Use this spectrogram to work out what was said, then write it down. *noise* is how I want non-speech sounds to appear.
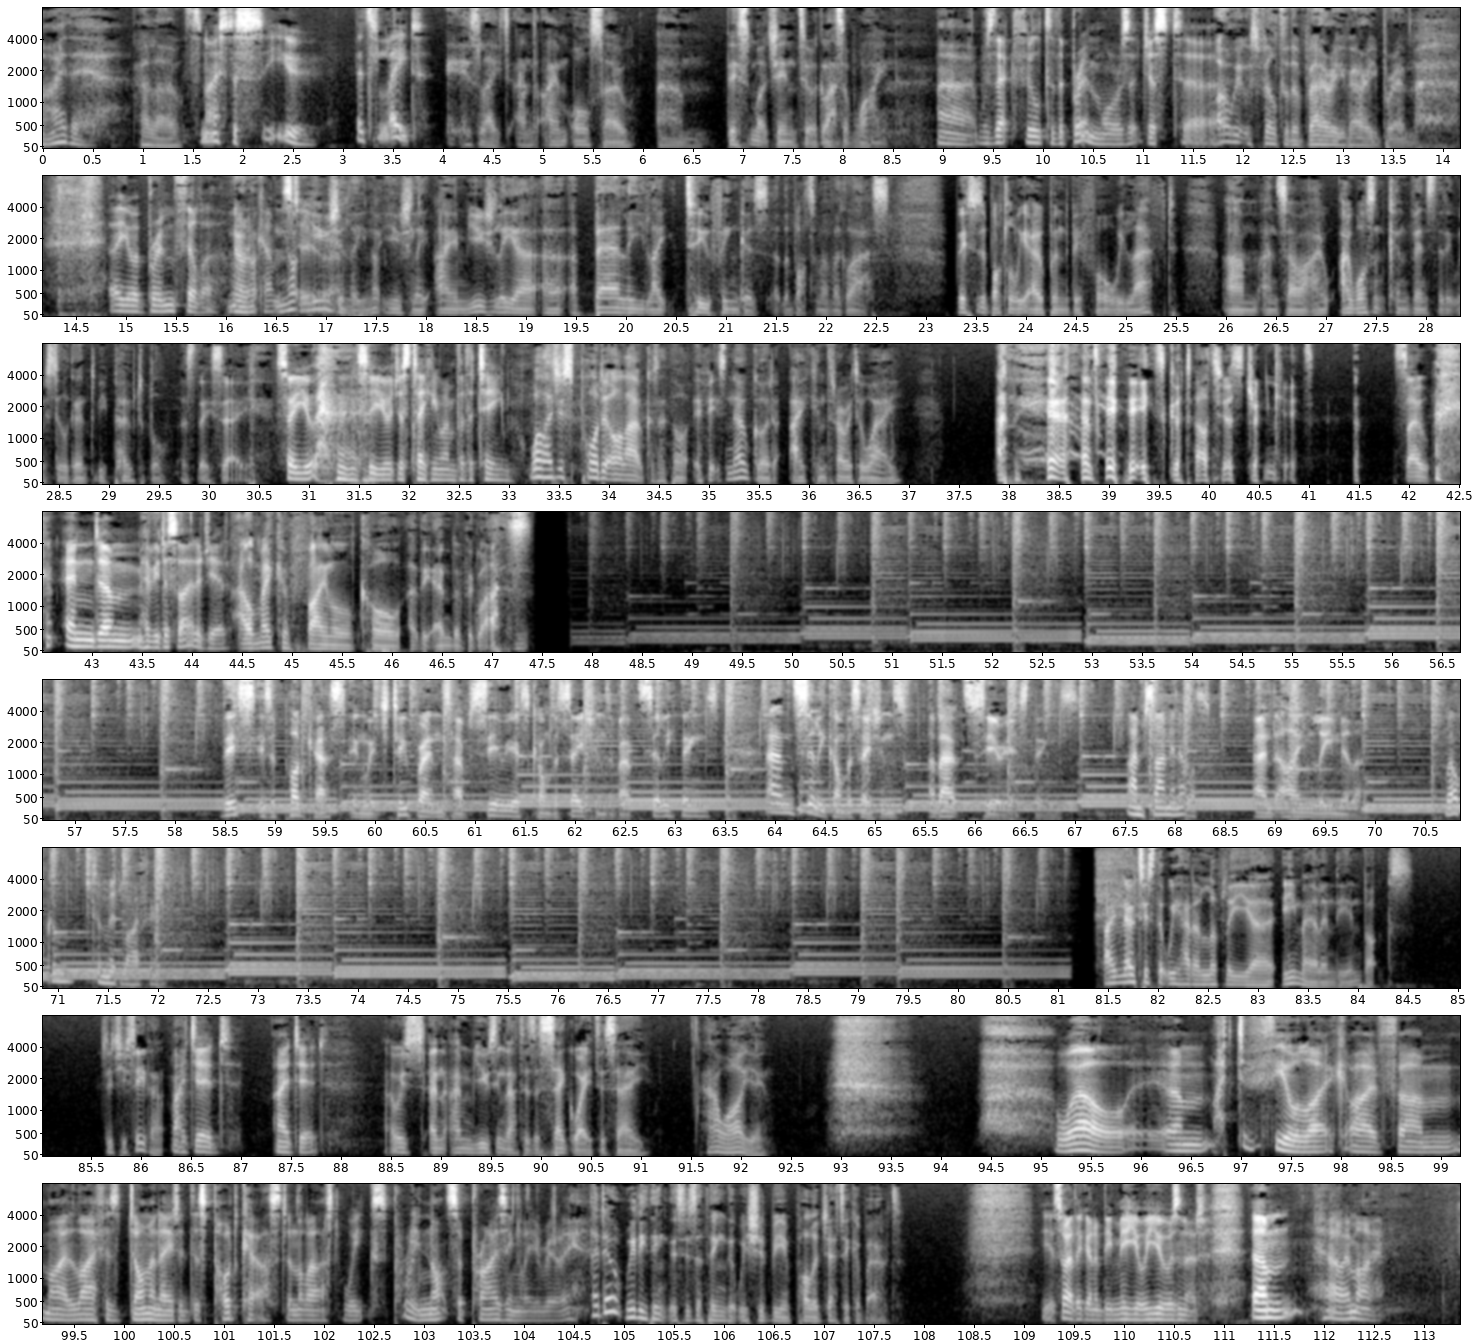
Hi there. Hello. It's nice to see you. It's late. It is late, and I'm also um, this much into a glass of wine. Uh, was that filled to the brim, or is it just? Uh, Oh, it was filled to the very, very brim. Are you a brim filler when it not, comes not to? uh, usually. Not usually. I am usually a, a, a barely like two fingers at the bottom of a glass. This is a bottle we opened before we left, um, and so I, I wasn't convinced that it was still going to be potable, as they say. *laughs* so you, *laughs* so you were just taking one for the team. Well, I just poured it all out because I thought if it's no good, I can throw it away. And, *laughs* and if it is good, I'll just drink it. So And um, have you decided yet? I'll make a final call at the end of the glass. This is a podcast in which two friends have serious conversations about silly things and silly conversations about serious things. I'm Simon Ellis. And I'm Lee Miller. Welcome to midlifing. I noticed that we had a lovely uh, email in the inbox. Did you see that? I did. I did. I was, and I'm using that as a segue to say, "How are you?" Well, um, I do feel like I've um, my life has dominated this podcast in the last weeks. Probably not surprisingly, really. I don't really think this is a thing that we should be apologetic about. It's either going to be me or you, isn't it? Um, how am I?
